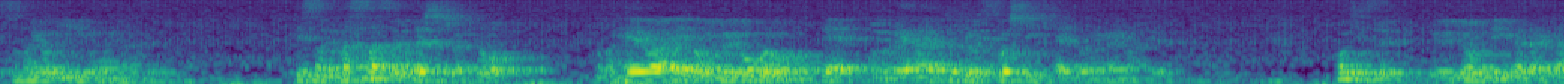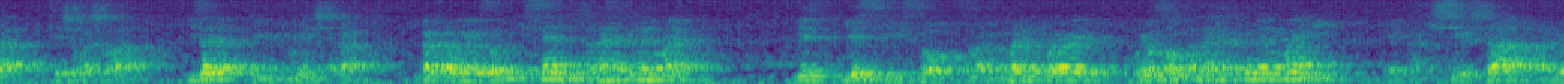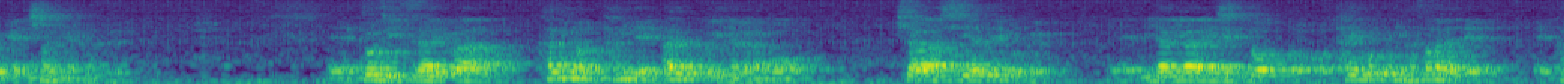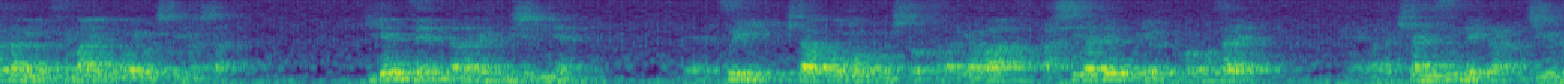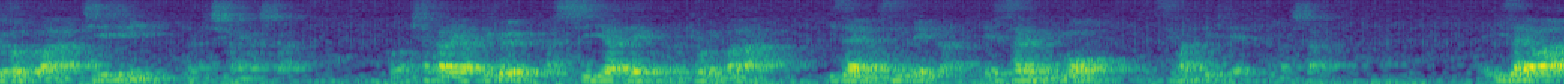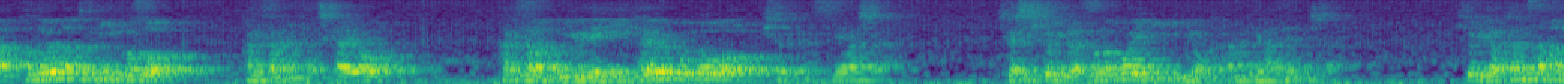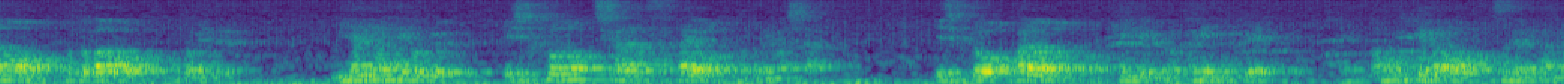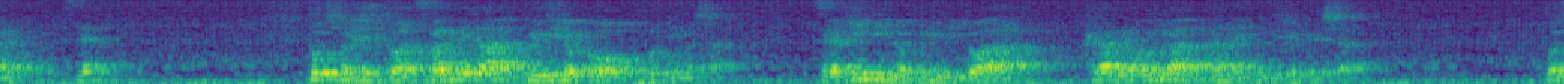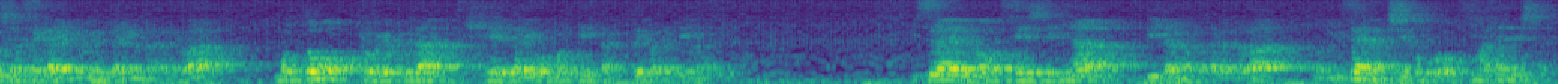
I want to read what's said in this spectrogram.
そのように思います。ですので、ますます私たちは今日、この平和への祈り心を持って、この礼拝の時を過ごしていきたいと願います。本日読んでいただいた聖書箇所は、イザヤという預言者が、今からおよそ2700年前、イエス・キリスト様が生まれてこられるおよそ700年前に、え書き記した預言書になります、え当時イスラエルは神の民であると言いながらも北はシリア帝国、え南はエジプトと大国に挟まれて、え肩身の狭い思いをしていました。紀元前722年ついに北王国の首都サマリアはアッシリア帝国によって滅ぼされ、また北に住んでいた自由部族はちりぢりになってしまいました。この北からやってくるアッシリア帝国の脅威は、イザヤの住んでいたエルサレムにも迫ってきていました。イザヤはこのような時にこそ神様に立ち返ろう、神様の身腕に頼ることを一つ進めました。しかし人々はその声に耳を傾けませんでした。人々は神様の言葉を求めず、南の大国、エジプトの力と栄えを求めました。エジプトをファラオの権力の陰に隠れ、守ってもらおう、そのように考えたことですね。当時のエジプトはずば抜けた軍事力を誇っていました。それは近隣の国々とは比べ物にはならない軍事力でした。当時の世界の軍隊の中では最も強力な兵隊を持っていたと言われています。イスラエルの政治的なリーダーの方々はこのイザヤの忠告を聞きませんでした。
